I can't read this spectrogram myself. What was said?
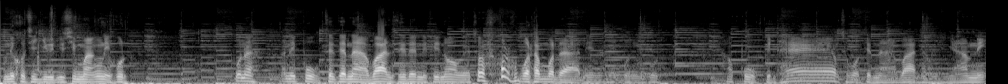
มันนี่เขาสิยืนอยู่สิมังนี่พุ่นพุ่นนะอันนี้ปลูกเสหน้าบ้านสิได้นี่พี่น้องเลยทดบ่ธรรมดานี่นะให้บิ่งพุ่นเฮาปลูกเป็นแทบเฉพาะแต่หน้าบ้านเฮานี่ยามนี้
